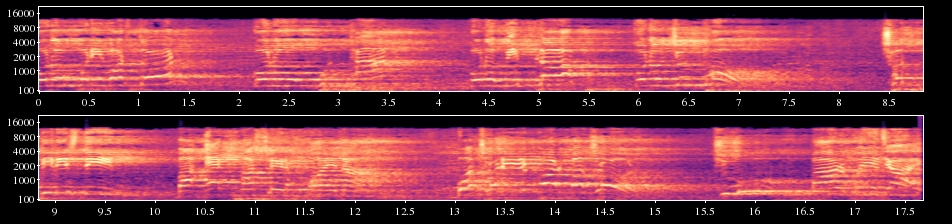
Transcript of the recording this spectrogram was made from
কোনো পরিবর্তন, কোনো অভ্যুত্থান কোনো বিপ্লব, কোনো যুদ্ধ ছত্রিশ দিন বা এক মাসের হয় না। বছরের পর বছর যুগ পার হয়ে যায়।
